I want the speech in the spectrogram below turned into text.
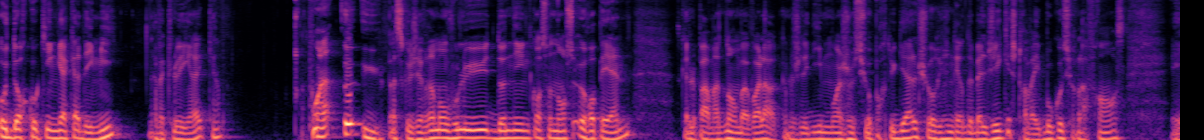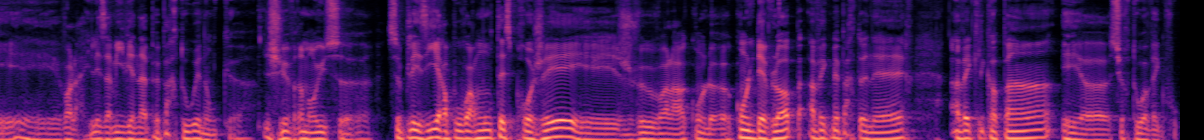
Outdoor Cooking Academy avec le Y. Hein, .eu parce que j'ai vraiment voulu donner une consonance européenne quelque part maintenant, bah voilà, comme je l'ai dit, moi je suis au Portugal, je suis originaire de Belgique et je travaille beaucoup sur la France. Et, voilà, les amis viennent un peu partout et donc euh, j'ai vraiment eu ce, plaisir à pouvoir monter ce projet et je veux voilà, qu'on le, le développe avec mes partenaires, avec les copains et euh, surtout avec vous.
